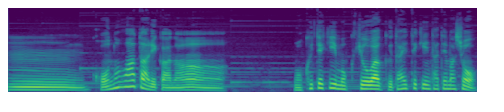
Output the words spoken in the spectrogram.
ーん、このあたりかな。目的、目標は具体的に立てましょ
